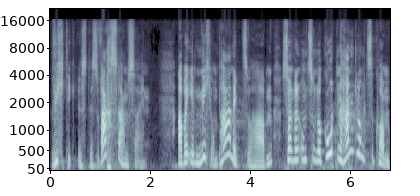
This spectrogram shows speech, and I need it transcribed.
Wichtig ist es Wachsamsein, aber eben nicht um Panik zu haben, sondern um zu einer guten Handlung zu kommen.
